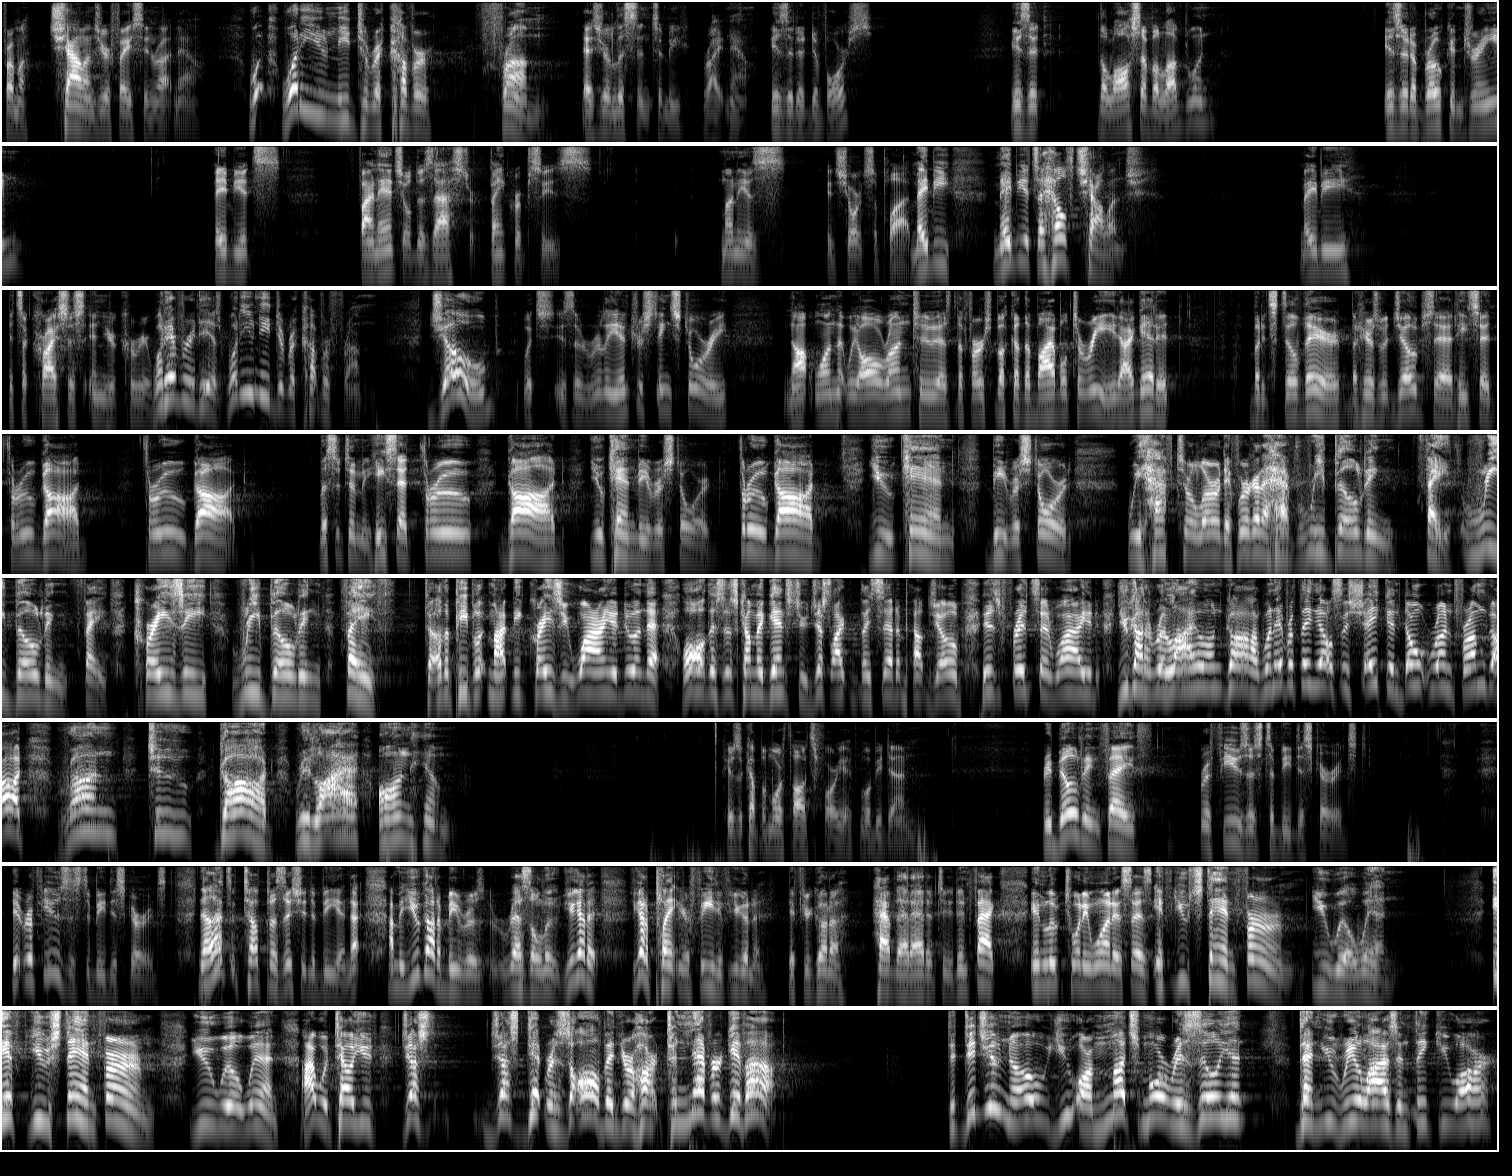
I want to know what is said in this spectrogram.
from a challenge you're facing right now? What, what do you need to recover from as you're listening to me right now? Is it a divorce? Is it the loss of a loved one? Is it a broken dream? Maybe it's financial disaster, bankruptcies. Money is in short supply. Maybe, maybe it's a health challenge. Maybe it's a crisis in your career. Whatever it is, what do you need to recover from? Job, which is a really interesting story, not one that we all run to as the first book of the Bible to read. I get it, but it's still there. But here's what Job said He said, Through God, through God, listen to me. He said, Through God, you can be restored. Through God, you can be restored. We have to learn if we're going to have rebuilding faith, rebuilding faith, crazy rebuilding faith. To other people, it might be crazy. Why are you doing that? All this has come against you. Just like they said about Job. His friend said, Why are you? You got to rely on God. When everything else is shaken, don't run from God. Run to God. Rely on Him. Here's a couple more thoughts for you. We'll be done. Rebuilding faith refuses to be discouraged. It refuses to be discouraged. Now that's a tough position to be in. That, I mean, you got to be res- resolute. You got to you got to plant your feet if you're gonna if you're gonna have that attitude. In fact, in Luke 21 it says, "If you stand firm, you will win." If you stand firm, you will win. I would tell you just just get resolve in your heart to never give up. Did, did you know you are much more resilient than you realize and think you are?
